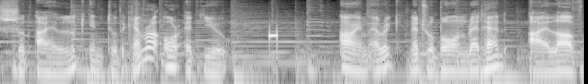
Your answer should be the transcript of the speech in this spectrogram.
Should I look into the camera or at you? I'm Eric, natural born redhead. I love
